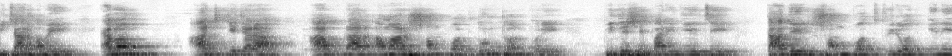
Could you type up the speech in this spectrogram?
বিচার হবে। এবং আজকে যারা আপনার আমার সম্পদ লুণ্ঠন করে বিদেশে পাড়ি দিয়েছে, তাদের সম্পদ ফেরত এনে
